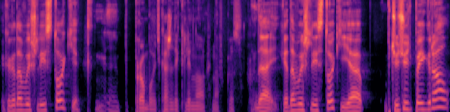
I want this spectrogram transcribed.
когда вышли истоки... Пробовать каждый клинок на вкус. Да, и когда вышли истоки, я чуть-чуть поиграл,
